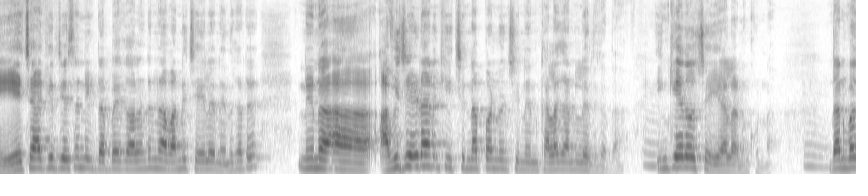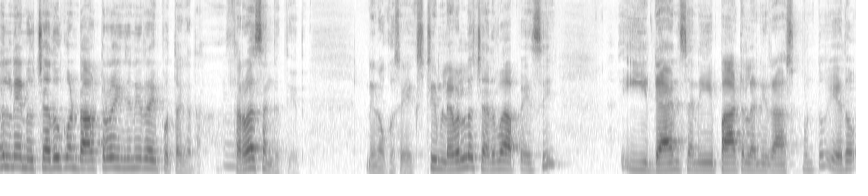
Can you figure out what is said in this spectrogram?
ఏ చాకరీ చేసినా నీకు డబ్బే కావాలంటే నేను అవన్నీ చేయలేను. ఎందుకంటే నేను అవి చేయడానికి చిన్నప్పటి నుంచి నేను కలగనలేదు కదా. ఇంకేదో చేయాలనుకున్నా. దాని బదులు నేను చదువుకొని డాక్టర్ ఇంజనీర్ అయిపోతా కదా. తర్వాత సంగతి ఇది. నేను ఒక ఎక్స్ట్రీమ్ లెవెల్లో చదువు ఆపేసి ఈ డ్యాన్స్ అని పాటలని రాసుకుంటూ ఏదో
